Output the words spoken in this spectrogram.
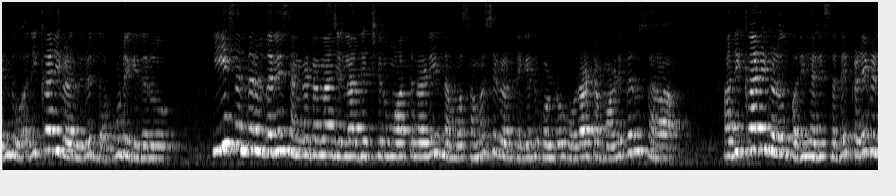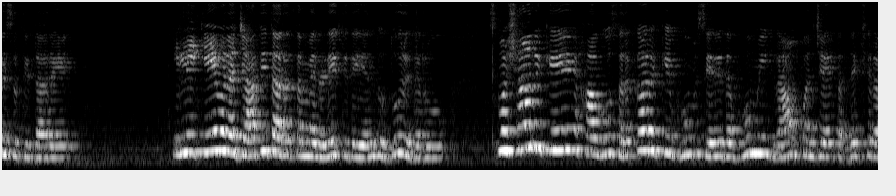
ಎಂದು ಅಧಿಕಾರಿಗಳ ವಿರುದ್ಧ ಗುಡುಗಿದರು. ಈ ಸಂದರ್ಭದಲ್ಲಿ ಸಂಘಟನಾ ಜಿಲ್ಲಾಧ್ಯಕ್ಷರು ಮಾತನಾಡಿ, ನಮ್ಮ ಸಮಸ್ಯೆಗಳು ತೆಗೆದುಕೊಂಡು ಹೋರಾಟ ಮಾಡಿದರೂ ಸಹ ಅಧಿಕಾರಿಗಳು ಪರಿಹರಿಸದೆ ಕಡೆಗಣಿಸುತ್ತಿದ್ದಾರೆ. ಇಲ್ಲಿ ಕೇವಲ ಜಾತಿ ತಾರತಮ್ಯ ನಡೆಯುತ್ತಿದೆ ಎಂದು ದೂರಿದರು. ಸ್ಮಶಾನಕ್ಕೆ ಹಾಗೂ ಸರ್ಕಾರಕ್ಕೆ ಭೂಮಿ ಸೇರಿದ ಭೂಮಿ ಗ್ರಾಮ ಪಂಚಾಯತ್ ಅಧ್ಯಕ್ಷರ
